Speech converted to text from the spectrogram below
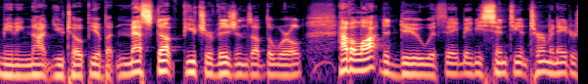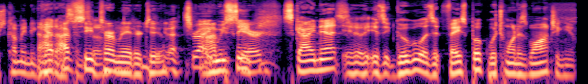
meaning not utopia, but messed up future visions of the world, have a lot to do with uh, maybe sentient terminators coming to get us. I've And seen so- Terminator 2. That's right. I'm We've scared. seen Skynet. Is it Google? Is it Facebook? Which one is watching you?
